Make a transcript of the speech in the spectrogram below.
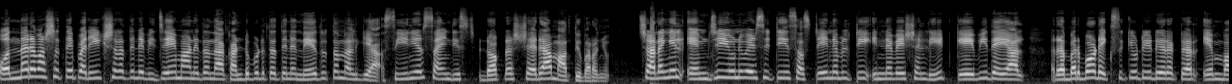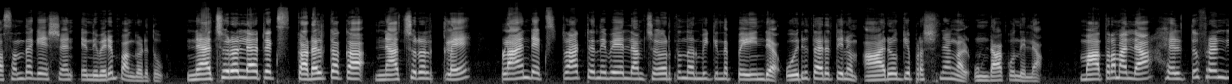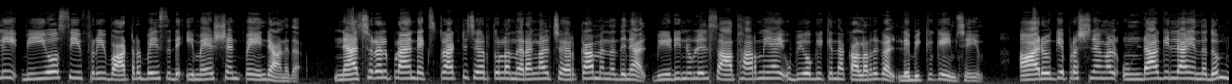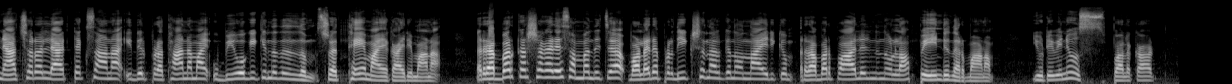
ഒന്നര വർഷത്തെ പരീക്ഷണത്തിന്റെ വിജയമാണിതെന്ന കണ്ടുപിടുത്തത്തിന് നേതൃത്വം നൽകിയ senior scientist doctor Shera Mathew പറഞ്ഞു. ചടങ്ങിൽ M G university sustainability innovation lead K V Dayal rubber board executive director M Vasanthakesan എന്നിവരും പങ്കെടുത്തു. നാച്ചുറൽ ലാറ്റക്സ് കടൽക്കക്ക നാച്ചുറൽ ക്ലേ പ്ലാന്റ് എക്സ്ട്രാക്ട് എന്നിവയെല്ലാം ചേർത്ത് നിർമ്മിക്കുന്ന പെയിന്റ് ഒരു തരത്തിലും ആരോഗ്യ പ്രശ്നങ്ങൾ ഉണ്ടാക്കുന്നില്ല. മാത്രമല്ല health friendly V O C free water based emulsion പെയിന്റാണിത്. Natural plant extract ചേർത്തുള്ള നിറങ്ങൾ ചേർക്കാമെന്നതിനാൽ വീടിനുള്ളിൽ സാധാരണയായി ഉപയോഗിക്കുന്ന കളറുകൾ ലഭിക്കുകയും ചെയ്യും. ആരോഗ്യ പ്രശ്നങ്ങൾ ഉണ്ടാകില്ല എന്നതും നാച്ചുറൽ ലാറ്റക്സ് ആണ് ഇതിൽ പ്രധാനമായി ഉപയോഗിക്കുന്നതെന്നതും ശ്രദ്ധേയമായ കാര്യമാണ്. റബ്ബർ കർഷകരെ സംബന്ധിച്ച് വളരെ പ്രതീക്ഷ നൽകുന്ന ഒന്നായിരിക്കും റബ്ബർ പാലിൽ നിന്നുള്ള പെയിന്റ് നിർമ്മാണം. U T V news Palakkad.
